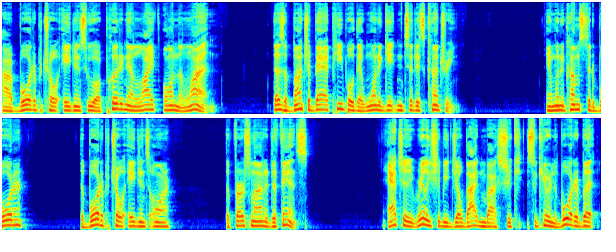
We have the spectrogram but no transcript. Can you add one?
our Border Patrol agents who are putting their life on the line. There's a bunch of bad people that want to get into this country. And when it comes to the border, the Border Patrol agents are the first line of defense. Actually, really should be Joe Biden by securing the border, but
